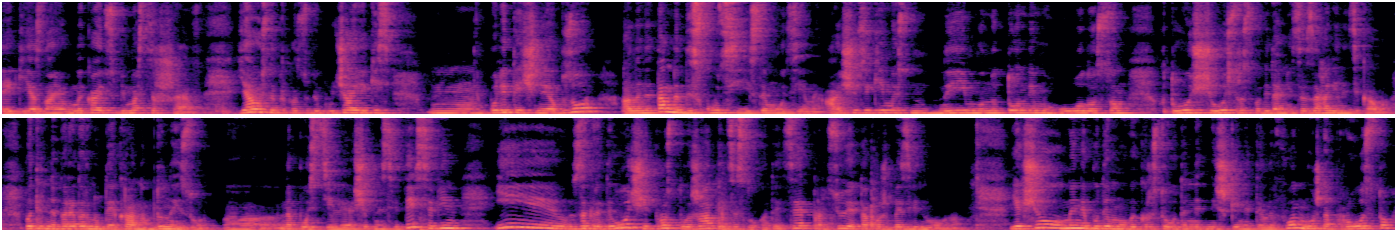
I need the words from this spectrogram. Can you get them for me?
деякі, я знаю, вмикають собі мастер-шеф. Я ось, наприклад, собі включаю якийсь м, політичний обзор, але не там на дискусії з емоціями, а щось якимось нудним, монотонним голосом, хтось щось розповідає. Мені це взагалі не цікаво. Потрібно перевернути екраном донизу е, на постіль, щоб не світився він, і закрити очі, просто лежати і це слухати. Це працює також безвідмовно. Якщо ми не будемо використовувати ні книжки, ні телефон, можна просто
